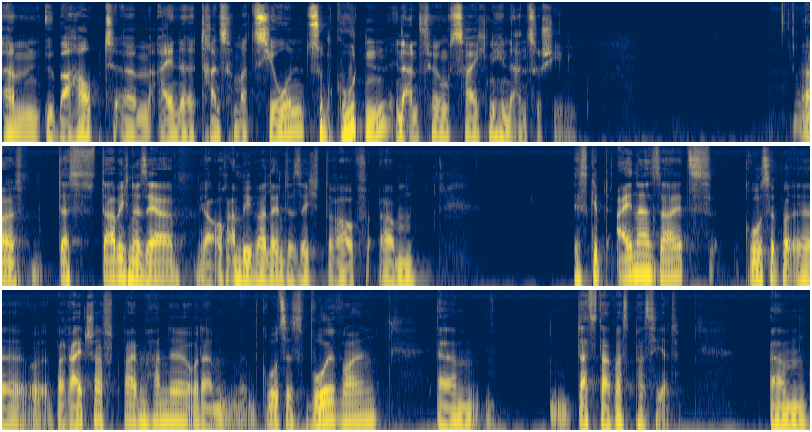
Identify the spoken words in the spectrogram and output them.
ähm, überhaupt ähm, eine Transformation zum Guten, in Anführungszeichen, hin anzuschieben? Das, da habe ich eine sehr, ja, auch ambivalente Sicht drauf. Ähm, es gibt einerseits große äh, Bereitschaft beim Handel oder großes Wohlwollen, ähm, dass da was passiert. Ähm,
